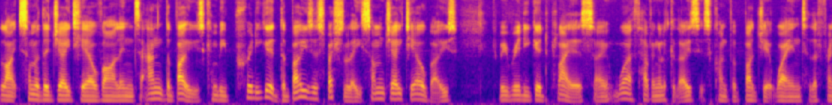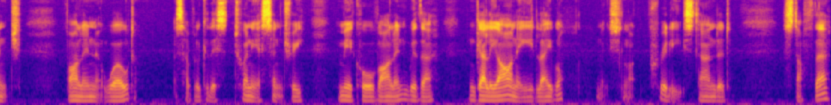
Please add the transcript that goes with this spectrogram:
like some of the JTL violins and the bows can be pretty good. The bows, especially some JTL bows, can be really good players. So worth having a look at those. It's kind of a budget way into the French violin world. Let's have a look at this 20th century Mirecourt violin with a Galliani label. Looks like pretty standard stuff there.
